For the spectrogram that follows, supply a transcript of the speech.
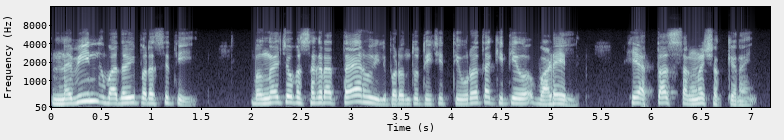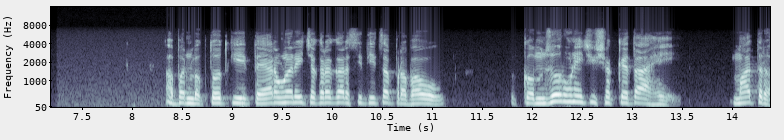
नवीन वादळी परिस्थिती बंगालच्या उपसागरात तयार होईल परंतु तिची तीव्रता किती वाढेल हे आत्ताच सांगणं शक्य नाही. आपण बघतो की तयार होणारी चक्राकार स्थितीचा प्रभाव कमजोर होण्याची शक्यता आहे. मात्र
